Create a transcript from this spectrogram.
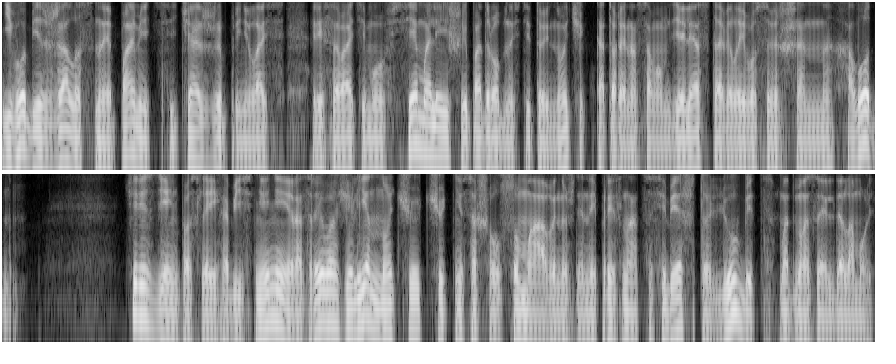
Его безжалостная память сейчас же принялась рисовать ему все малейшие подробности той ночи, которая на самом деле оставила его совершенно холодным. Через день после их объяснения и разрыва Жюльен ночью чуть не сошел с ума, вынужденный признаться себе, что любит мадемуазель де Ламоль.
